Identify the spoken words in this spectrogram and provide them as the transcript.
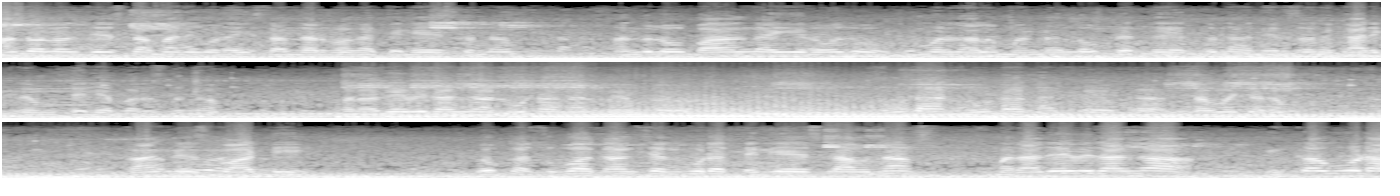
ఆందోళన చేస్తామని కూడా ఈ సందర్భంగా తెలియజేస్తున్నాం. అందులో భాగంగా ఈరోజు రోజు మండలంలో పెద్ద ఎత్తున నిరసన కార్యక్రమం తెలియపరుస్తున్నాం. మరి అదేవిధంగా నూట నలభై ఒక్క నూట నూట నలభై ఒక్క సంవత్సరం కాంగ్రెస్ పార్టీ యొక్క శుభాకాంక్షలు కూడా తెలియజేస్తా ఉన్నాం. మరి అదేవిధంగా ఇంకా కూడా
